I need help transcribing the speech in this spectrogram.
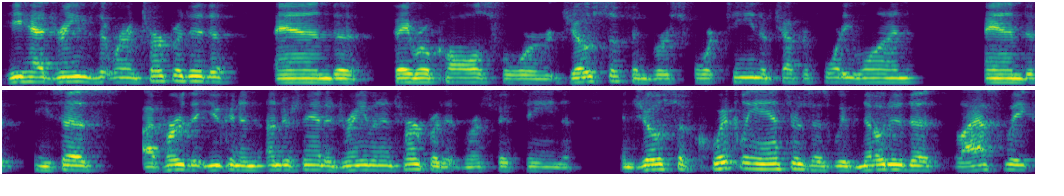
he had dreams that were interpreted, and uh, Pharaoh calls for Joseph in verse 14 of chapter 41. And he says, I've heard that you can understand a dream and interpret it, verse 15. And Joseph quickly answers, as we've noted it last week,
